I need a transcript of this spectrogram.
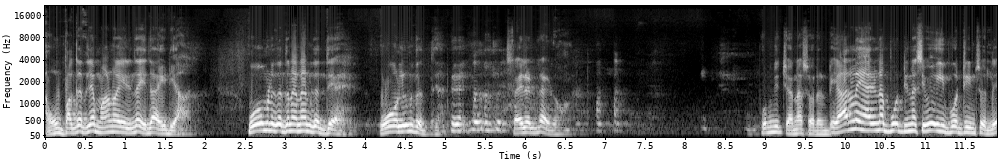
அவன் பக்கத்துலேயே மனநோயாளி இருந்தால் இதான் ஐடியா ஓம்னு கத்துனா என்னன்னு கத்து? ஓலுன்னு கத்து. சைலண்டாக ஆகிடும் புரிஞ்சிச்சு என்ன சொல்கிறேன் யாருன்னா யாருன்னா போட்டின்னா சிவயோகி போட்டின்னு சொல்லு.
